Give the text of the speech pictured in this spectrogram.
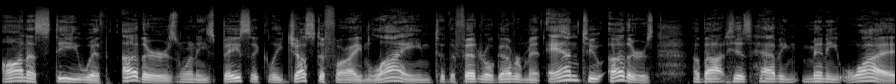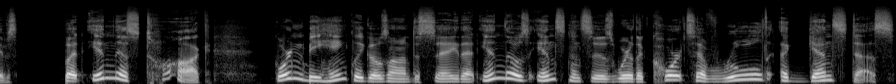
honesty with others when he's basically justifying lying to the federal government and to others about his having many wives. But in this talk, Gordon B. Hinckley goes on to say that in those instances where the courts have ruled against us,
